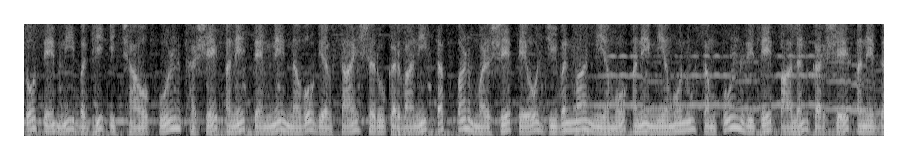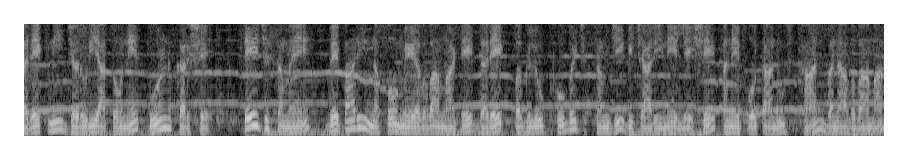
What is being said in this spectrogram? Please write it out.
તો તેમની બધી ઈચ્છાઓ પૂર્ણ થશે અને તેમને નવો વ્યવસાય શરૂ કરવાની તક પણ મળશે. તેઓ જીવનમાં નિયમો અને નિયમોનું સંપૂર્ણ રીતે પાલન કરશે અને દરેકની જરૂરિયાતોને પૂર્ણ કરશે. તે જ સમયે, વેપારી નફો મેળવવા માટે દરેક પગલું ખૂબ જ સમજી વિચારીને લેશે અને પોતાનું સ્થાન બનાવવામાં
